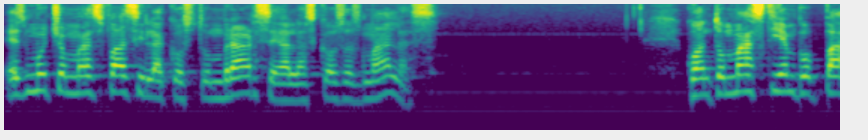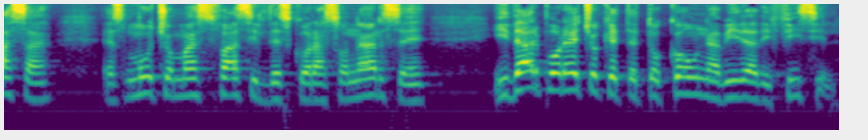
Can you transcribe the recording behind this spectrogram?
es mucho más fácil acostumbrarse a las cosas malas. Cuanto más tiempo pasa, es mucho más fácil descorazonarse y dar por hecho que te tocó una vida difícil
